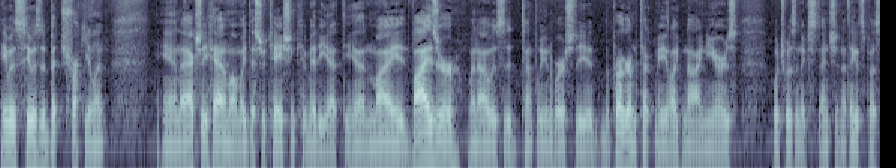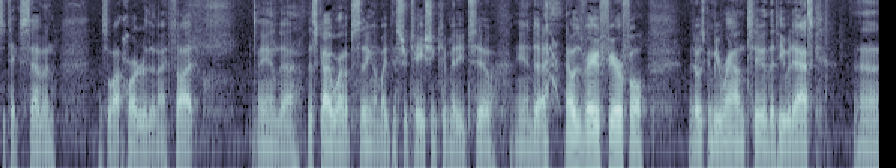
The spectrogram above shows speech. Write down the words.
He was he was a bit truculent, and I actually had him on my dissertation committee at the end. My advisor when I was at Temple University, the program took me like nine years, which was an extension. I think it's supposed to take seven. It's a lot harder than I thought and uh, this guy wound up sitting on my dissertation committee too. And uh, I was very fearful that it was going to be round two that he would ask uh,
